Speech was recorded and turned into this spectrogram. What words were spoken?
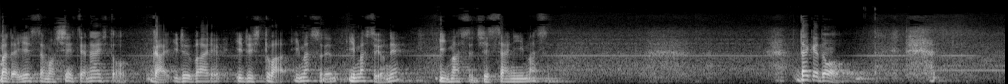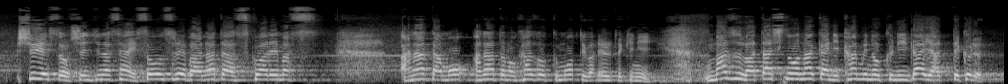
まだイエス様を信じてない人がいる場合いる人はいますいますよね。います。実際にいます。だけど主イエスを信じなさい。そうすればあなたは救われます。あなたもあなたの家族もと言われる時にまず私の中に神の国がやってくる。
